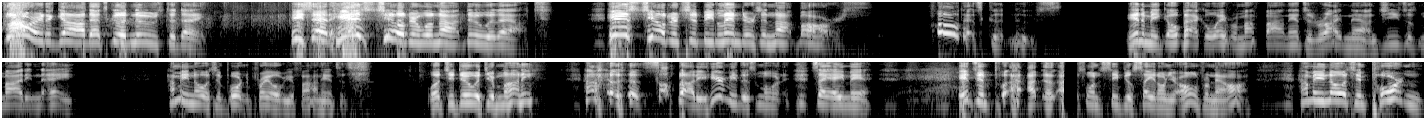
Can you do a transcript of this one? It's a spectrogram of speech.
glory to God. That's good news today. He said his children will not do without. His children should be lenders and not borrowers. Oh, that's good news. Enemy, go back away from my finances right now in Jesus' mighty name. How many know it's important to pray over your finances? What you do with your money? Somebody hear me this morning. Say amen. It's imp- I, I just want to see if you'll say it on your own from now on. How many know it's important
